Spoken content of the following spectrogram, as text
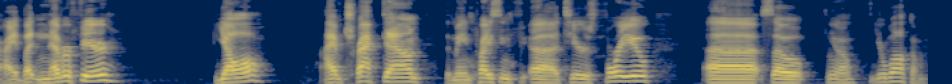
All right, but never fear, y'all. I have tracked down the main pricing uh, tiers for you. Uh, so you know, you're welcome.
